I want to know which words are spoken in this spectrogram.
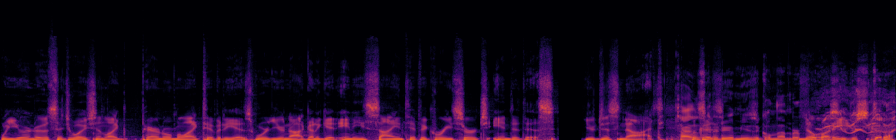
When you're into a situation like paranormal activity is, where you're not going to get any scientific research into this, you're just not. Tyler's going to do a musical number. For nobody- us. Just stood up.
